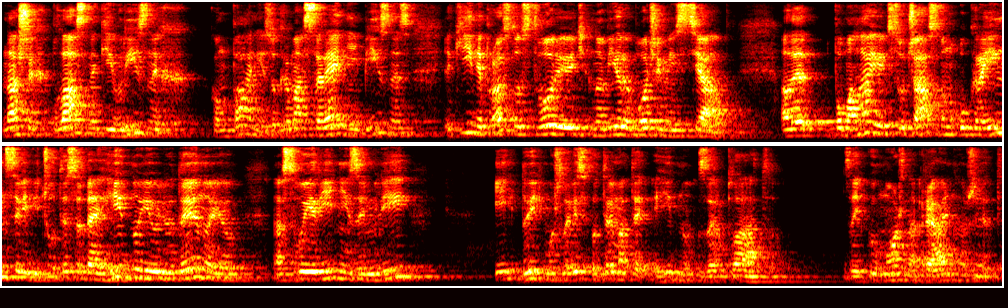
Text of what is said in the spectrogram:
наших власників різних компаній, зокрема середній бізнес, які не просто створюють нові робочі місця, але допомагають сучасному українцеві відчути себе гідною людиною на своїй рідній землі і дають можливість отримати гідну зарплату, за яку можна реально жити.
